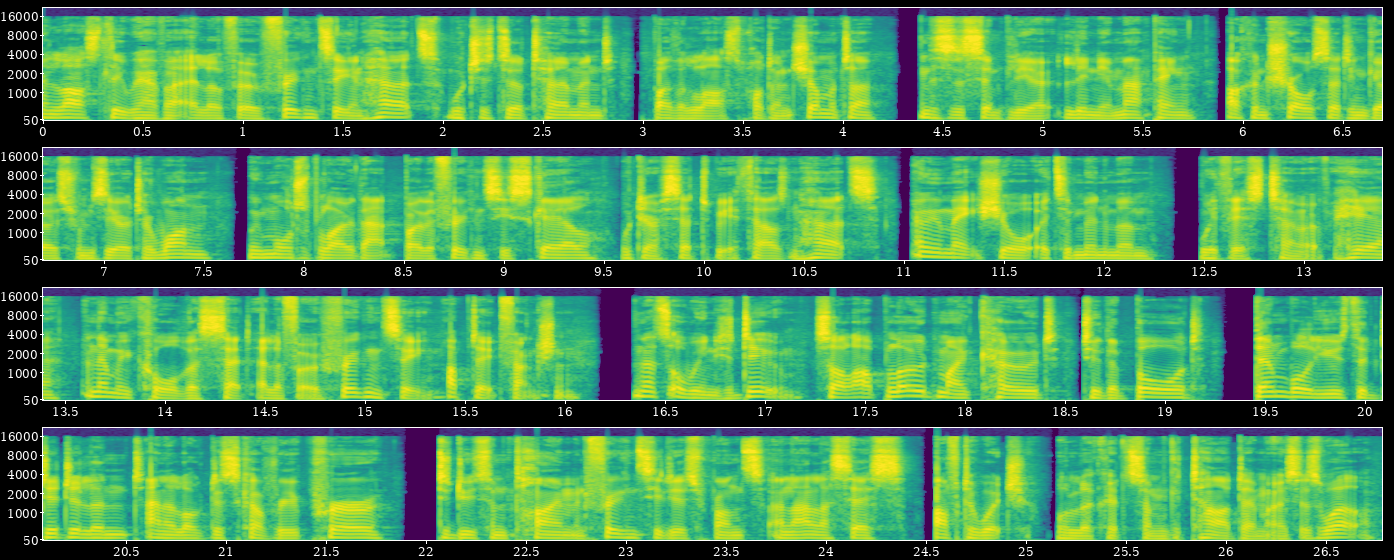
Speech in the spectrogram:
and lastly, we have our LFO frequency in Hertz, which is determined by the last potentiometer. This is simply a linear mapping. Our control setting goes from 0 to 1. We multiply that by the frequency scale, which I've set to be 1000 Hertz, and we make sure it's a minimum with this term over here, and then we call the set LFO frequency update function. And that's all we need to do. So I'll upload my code to the board, then we'll use the Digilent Analog Discovery Pro to do some time and frequency response analysis, after which we'll look at some guitar demos as well.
